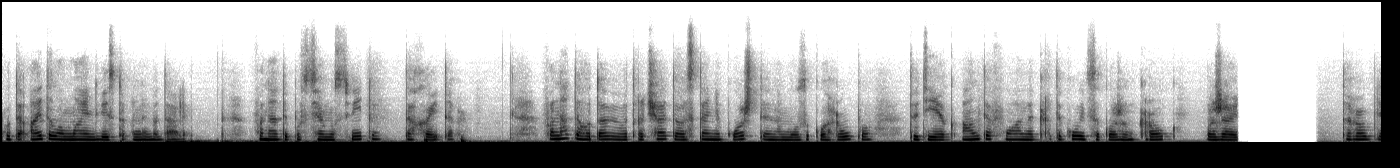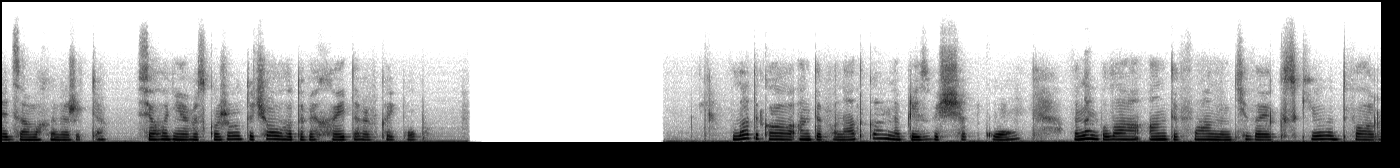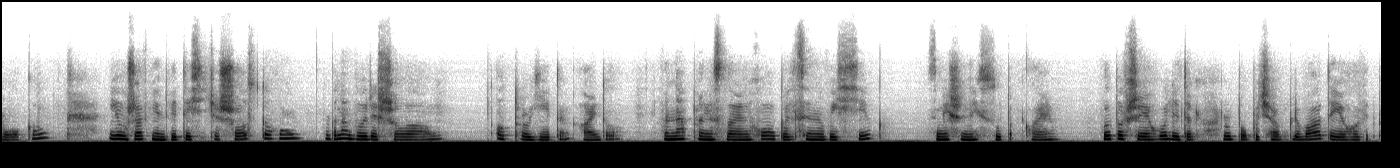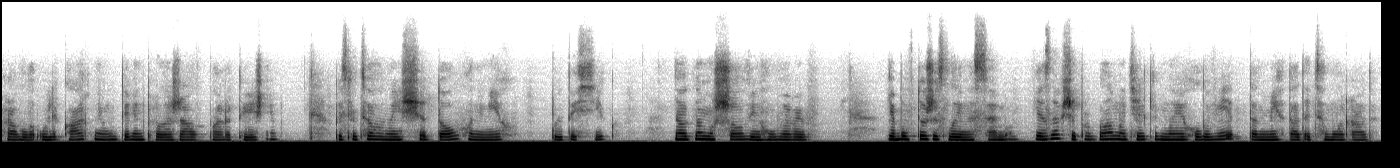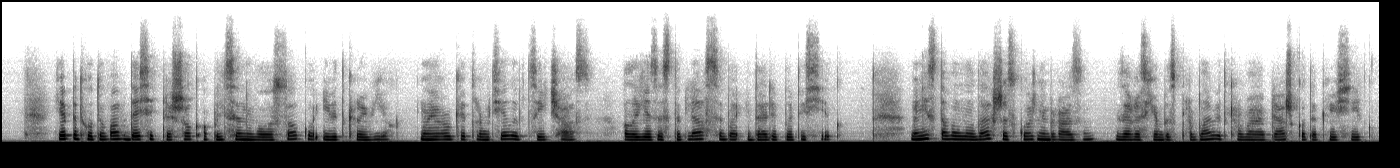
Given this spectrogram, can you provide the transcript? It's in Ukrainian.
Проте айдола має дві сторони медалі: фанати по всьому світу та хейтери. Фанати готові витрачати останні кошти на музику групи, тоді як антифани критикують за кожен крок, вважають та роблять замахи на життя. Сьогодні я розкажу, до чого готові хейтери в кей-поп. Була така антифанатка на прізвище Ко. Вона була антифаном TVXQ два роки, і у жовтні 2006-го вона вирішила отруїти айдола. Вона принесла його апельсиновий сік, змішаний з суперклеєм. Випивши його, лідер групи почав плювати, його відправили у лікарню, де він пролежав пару тижнів. Після цього він ще довго не міг пити сік. На одному шоу він говорив: я був дуже злий на себе. Я знав, що проблема тільки в моїй голові та не міг дати цьому ради. Я підготував 10 пляшок апельсинового соку і відкрив їх. Мої руки тремтіли в цей час, але я заставляв себе і далі пити сік. Мені ставало легше з кожним разом. Зараз я без проблем відкриваю пляшку та п'ю сік.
